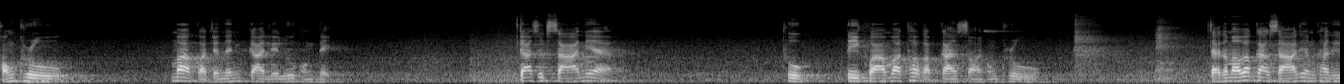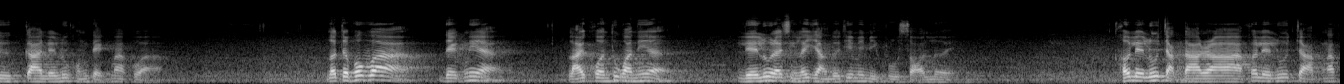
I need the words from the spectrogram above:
ของครูมากกว่าจะเน้นการเรียนรู้ของเด็ก การศึกษาเนี่ยถูกตีความว่าเท่ากับการสอนของครู แต่ธรรมาว่าการศึกษาที่สำคัญคือการเรียนรู้ของเด็กมากกว่า เราจะพบว่าเด็กเนี่ยหลายคนทุกวันนี้ เรียนรู้หลายสิ่งหลายอย่างโดยที่ไม่มีครูสอนเลย เขาเรียนรู้จากดารา เขาเรียนรู้จากนัก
